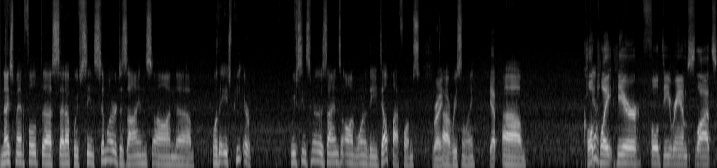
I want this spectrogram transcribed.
Nice manifold uh, setup. We've seen similar designs on um, one of the HP, or we've seen similar designs on one of the Dell platforms Right. uh, recently. Yep. Um, Cold yeah. plate here, full DRAM slots.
